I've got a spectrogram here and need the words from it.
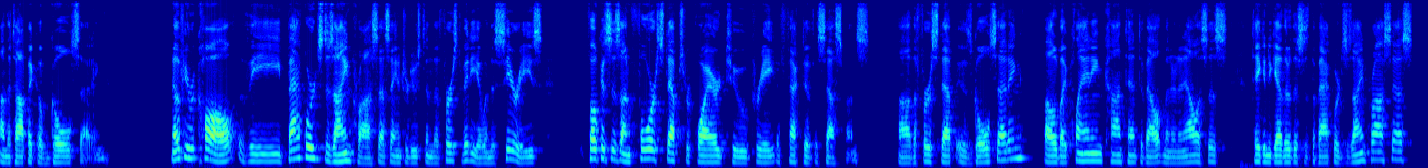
on the topic of goal setting. Now, if you recall, the backwards design process I introduced in the first video in this series focuses on four steps required to create effective assessments. Uh, the first step is goal setting followed by planning, content development, and analysis. Taken together, this is the backwards design process.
